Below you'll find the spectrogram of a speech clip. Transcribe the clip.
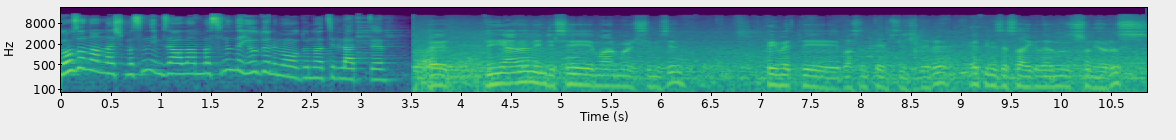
Lozan Anlaşması'nın imzalanmasının da yıl dönümü olduğunu hatırlattı. Evet, dünyanın incisi Marmaris'imizin kıymetli basın temsilcileri hepinize saygılarımızı sunuyoruz.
